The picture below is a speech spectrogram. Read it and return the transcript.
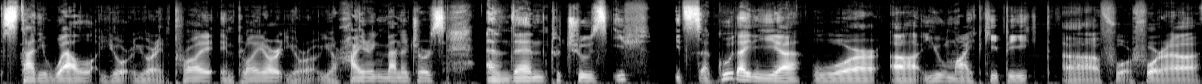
study well your your employ, employer your your hiring managers and then to choose if it's a good idea or uh, you might keep it uh, for for a,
